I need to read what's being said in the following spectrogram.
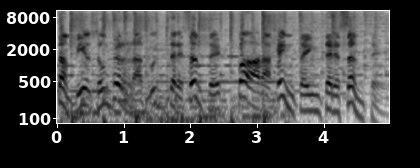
también son de radio interesante para gente interesante.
